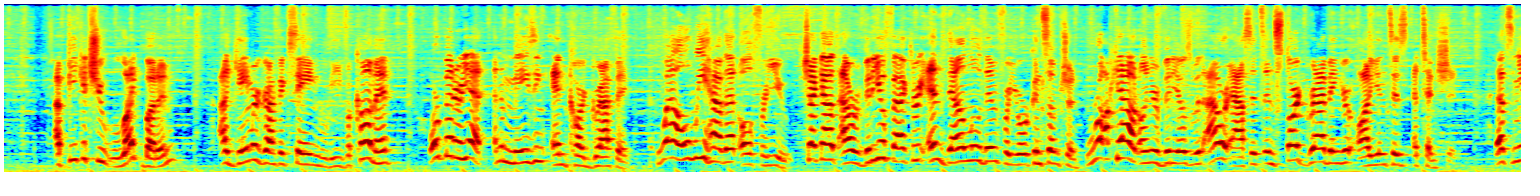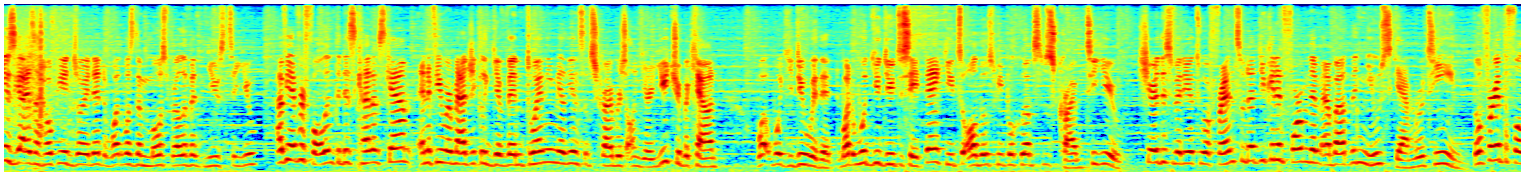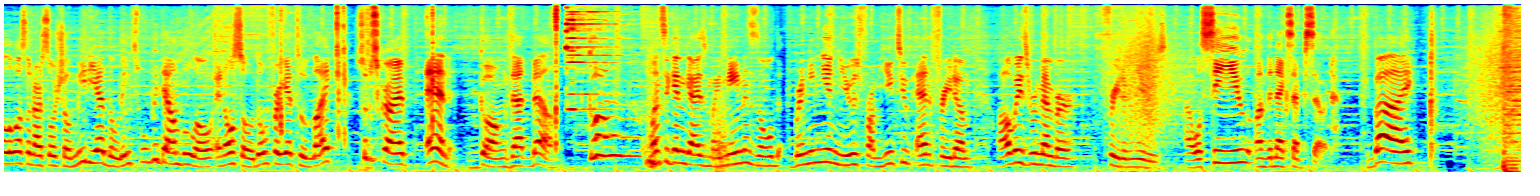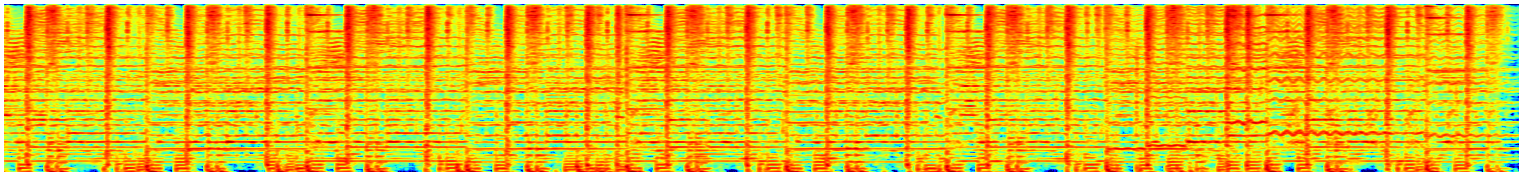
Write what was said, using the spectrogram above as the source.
A Pikachu like button? A gamer graphic saying leave a comment? Or better yet, an amazing end card graphic? Well, we have that all for you. Check out our video factory and download them for your consumption. Rock out on your videos with our assets and start grabbing your audience's attention. That's the news guys, I hope you enjoyed it. What was the most relevant news to you? Have you ever fallen to this kind of scam? And if you were magically given 20 million subscribers on your YouTube account, what would you do with it? What would you do to say thank you to all those people who have subscribed to you? Share this video to a friend so that you can inform them about the new scam routine. Don't forget to follow us on our social media, the links will be down below and also don't forget to like, subscribe, and gong that bell. Once again guys, my name is Nold, bringing you news from YouTube and Freedom. Always remember, Freedom News. I will see you on the next episode. Goodbye!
